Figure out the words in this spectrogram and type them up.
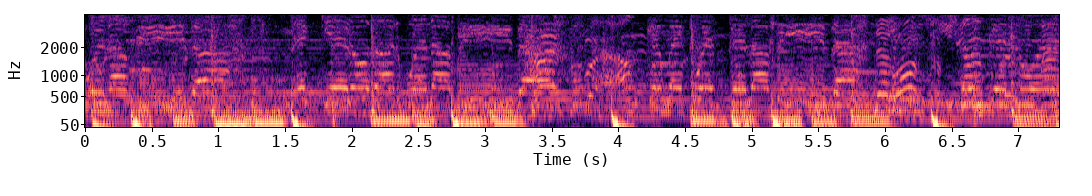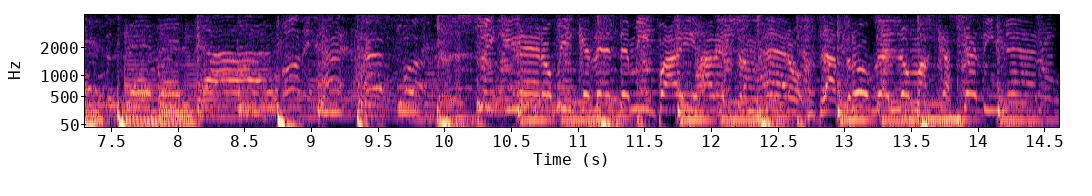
Buena vida, al extranjero, la droga es lo más que hace dinero.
